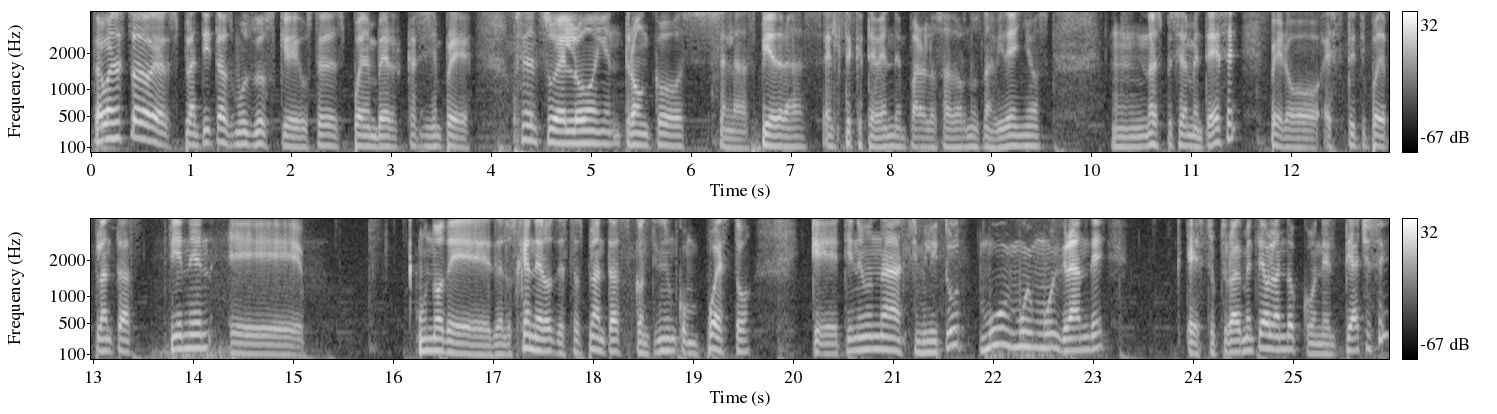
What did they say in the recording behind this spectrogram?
Pero bueno, estas plantitas, musgos que ustedes pueden ver casi siempre pues, en el suelo, y en troncos, en las piedras, este que te venden para los adornos navideños. Mm, no especialmente ese, pero este tipo de plantas tienen eh, uno de los géneros de estas plantas, contiene un compuesto que tiene una similitud muy, muy, muy grande estructuralmente hablando con el THC.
